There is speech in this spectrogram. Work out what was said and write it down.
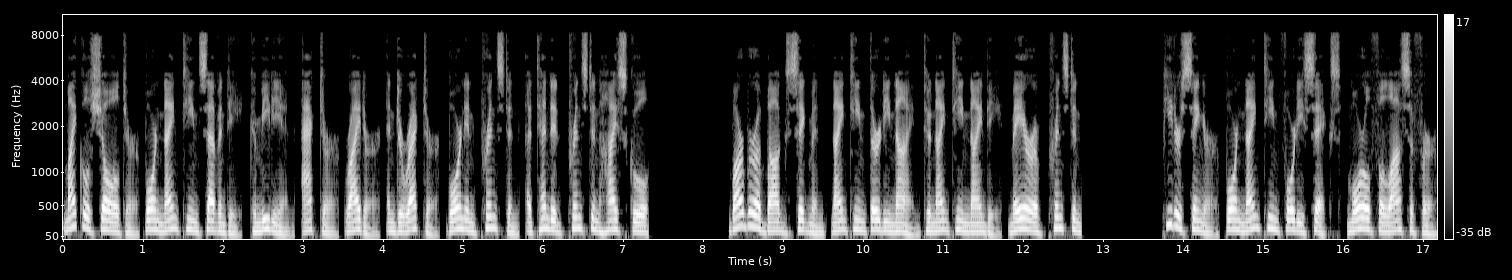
Michael Showalter born 1970, comedian, actor, writer, and director, born in Princeton, attended Princeton High School. Barbara Boggs Sigmund 1939 mayor of Princeton. Peter Singer born 1946, moral philosopher,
